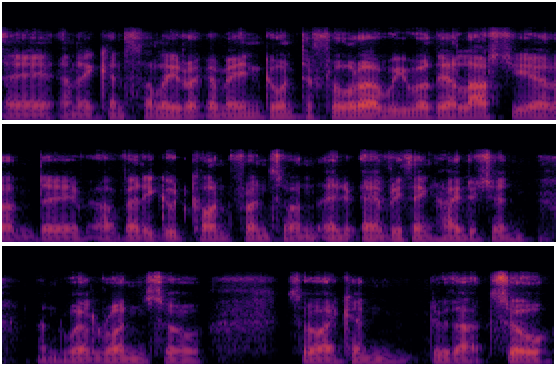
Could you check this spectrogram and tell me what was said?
Uh, and I can thoroughly recommend going to Florø. We were there last year and uh, a very good conference on everything hydrogen and well run. So, so I can do that. So,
